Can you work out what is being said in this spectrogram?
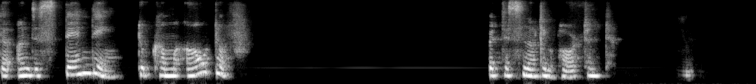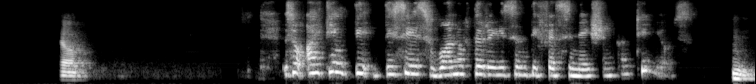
the understanding to come out of. But it's not important. Yeah. So I think the, this is one of the reasons the fascination continues. Hmm.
